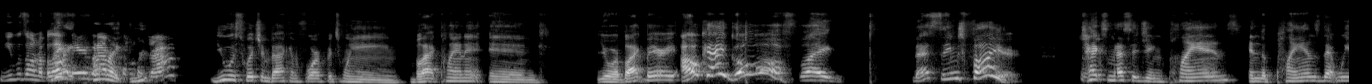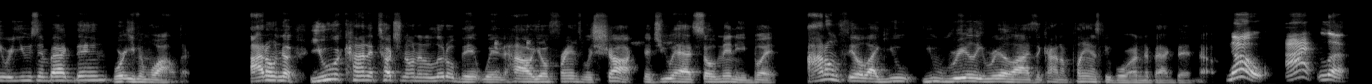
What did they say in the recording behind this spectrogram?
You was on a BlackBerry I'm without like, a corporate job. you were switching back and forth between BlackPlanet and your BlackBerry. Okay, go off. Like that seems fire. Text messaging plans and the plans that we were using back then were even wilder. I don't know. You were kind of touching on it a little bit with how your friends were shocked that you had so many, but I don't feel like you you really realized the kind of plans people were under back then, though. No, I look,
